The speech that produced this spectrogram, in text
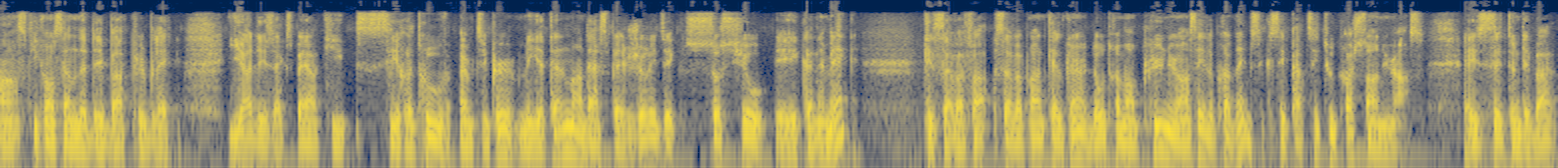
en ce qui concerne le débat public. Il y a des experts qui s'y retrouvent un petit peu, mais il y a tellement d'aspects juridiques, sociaux et économiques que ça va, ça va prendre quelqu'un d'autrement plus nuancé. Le problème, c'est que c'est parti tout croche sans nuance. Et c'est un débat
